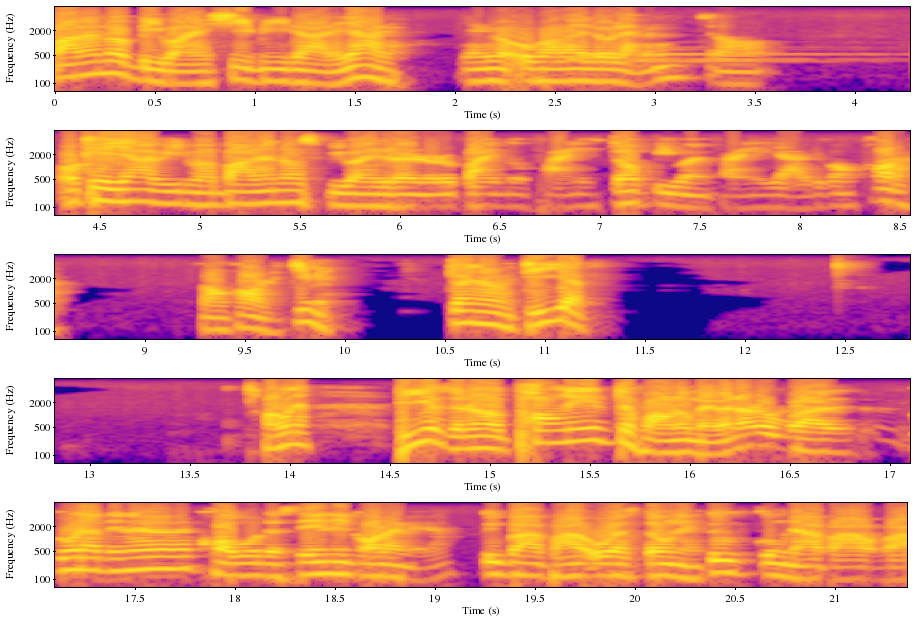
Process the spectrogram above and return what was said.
ပါတန်းတော့ pi ပါရင်ရှိပြီးသားတယ်ရတယ်ပြန်ပြီးတော့ override လုပ်လိုက်မယ်နော်ကျွန်တော် okay ရပြီဒီမှာပါတန်းတော့ pi ဆိုတော့ python file လေး .py file လေးရပြီဒီကောင်ခေါက်တာဒီကောင်ခေါက်တယ်ကြည့်မယ်ကြောင်းကြမယ် df ဟုတ်နော် df ဆိုတော့ဖောင်လေးတစ်ဖောင်လုံးမယ်ဗျာတော့ဟို ကွန်ပျူတာတင်တဲ့ခေါ်ဖို့တော့စင်းလေးကောင်းလိုက်မယ်ဗျာသူပါဘာ OS သုံးတယ်သူကွန်ပျူတာဘာဘာ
